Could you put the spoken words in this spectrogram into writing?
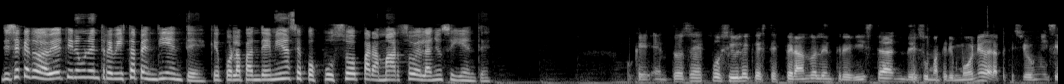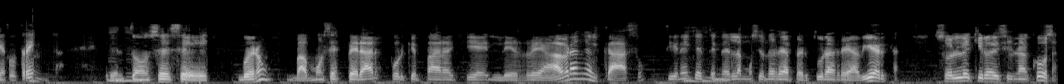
Dice que todavía tiene una entrevista pendiente, que por la pandemia se pospuso para marzo del año siguiente. Ok, entonces es posible que esté esperando la entrevista de su matrimonio de la petición I-130. Entonces, eh, bueno, vamos a esperar porque para que le reabran el caso, tiene que tener la moción de reapertura reabierta. Solo le quiero decir una cosa,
